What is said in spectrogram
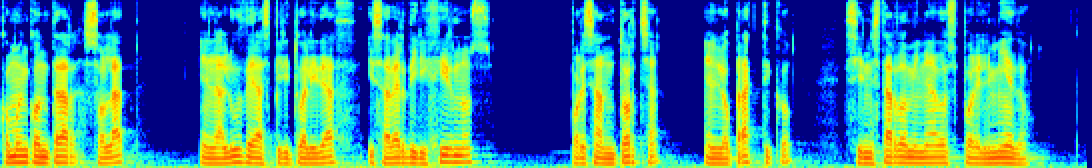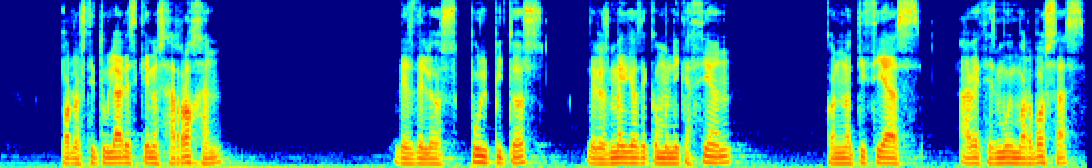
cómo encontrar solat en la luz de la espiritualidad y saber dirigirnos por esa antorcha en lo práctico sin estar dominados por el miedo, por los titulares que nos arrojan desde los púlpitos de los medios de comunicación, con noticias a veces muy morbosas,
